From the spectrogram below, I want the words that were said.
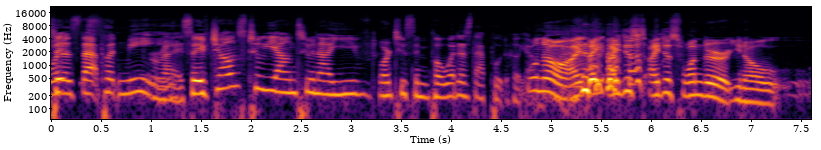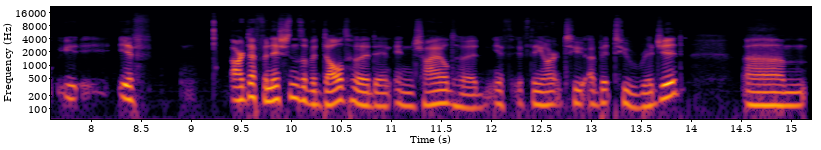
what So does that put me? Right. So if John's too young, too naive, or too simple, what does that put her? well, no, I, I, I just, I just wonder, you know, if our definitions of adulthood and, and childhood, if if they aren't too a bit too rigid. Um,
